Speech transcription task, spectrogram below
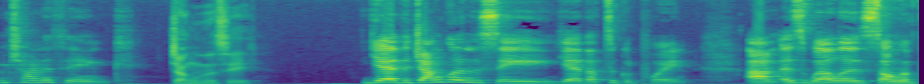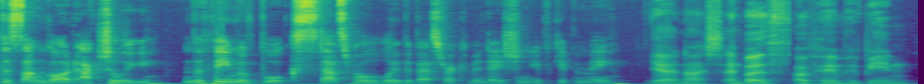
I'm trying to think. Jungle in the Sea? Yeah, The Jungle and the Sea. Yeah, that's a good point. Um, as well as Song of the Sun God, actually. The theme of books. That's probably the best recommendation you've given me. Yeah, nice. And both of whom have been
